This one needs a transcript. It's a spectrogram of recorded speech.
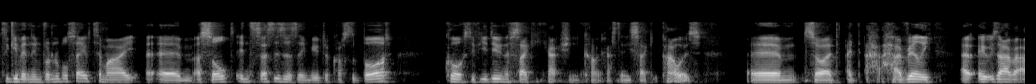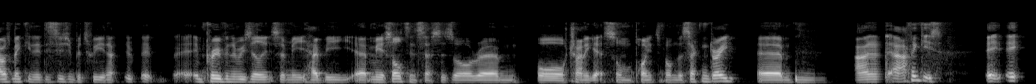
to give an invulnerable save to my um, assault intercessors as they moved across the board. Of course, if you're doing a psychic action, you can't cast any psychic powers. Um, so I, I, I really uh, it was either I was making a decision between uh, uh, improving the resilience of me heavy uh, me assault intercessors or um, or trying to get some points from the secondary. Um, Mm. And I think it's it, it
